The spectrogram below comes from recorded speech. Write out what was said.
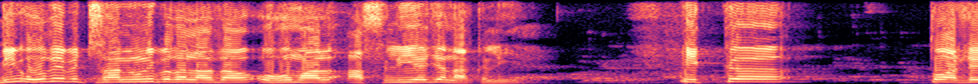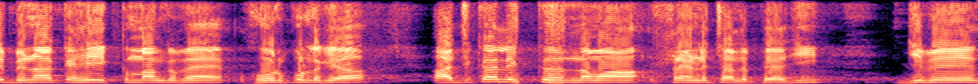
ਵੀ ਉਹਦੇ ਵਿੱਚ ਸਾਨੂੰ ਨਹੀਂ ਪਤਾ ਲੱਗਦਾ ਉਹ ਮਾਲ ਅਸਲੀ ਹੈ ਜਾਂ ਨਕਲੀ ਹੈ। ਇੱਕ ਤੁਹਾਡੇ ਬਿਨਾਂ ਕਹੇ ਇੱਕ ਮੰਗ ਮੈਂ ਹੋਰ ਭੁੱਲ ਗਿਆ। ਅੱਜ ਕੱਲ ਇੱਕ ਨਵਾਂ ਟ੍ਰੈਂਡ ਚੱਲ ਪਿਆ ਜੀ, ਜਿਵੇਂ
